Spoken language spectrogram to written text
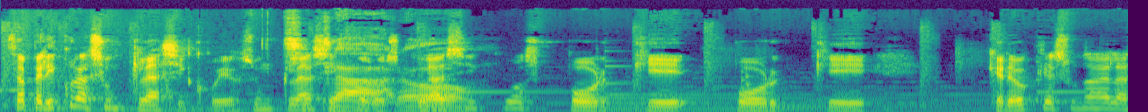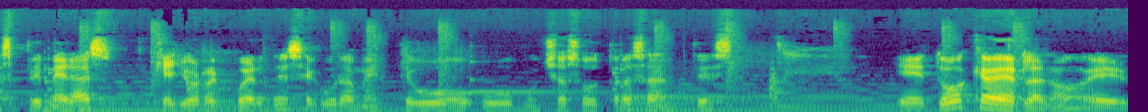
Esta película es un clásico, es un clásico de los clásicos porque, porque creo que es una de las primeras que yo recuerde, seguramente hubo, hubo muchas otras antes, eh, tuvo que verla, ¿no? Eh,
